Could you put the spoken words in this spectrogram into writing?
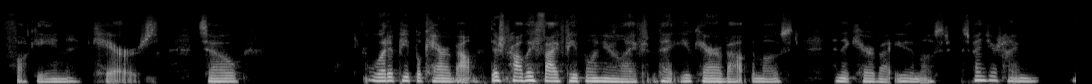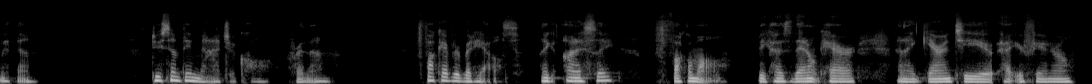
fucking cares. So, what do people care about? There's probably five people in your life that you care about the most and that care about you the most. Spend your time with them. Do something magical for them. Fuck everybody else. Like, honestly, fuck them all because they don't care. And I guarantee you at your funeral,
